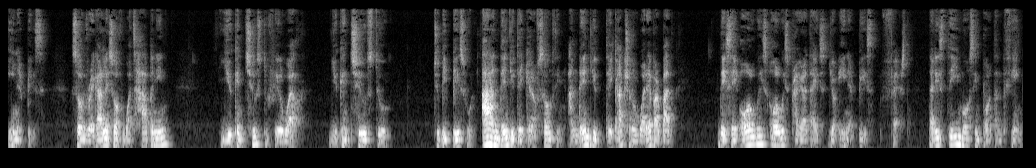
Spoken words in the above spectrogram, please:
inner peace. So regardless of what's happening you can choose to feel well. You can choose to to be peaceful. And then you take care of something. And then you take action on whatever. But they say always always prioritize your inner peace first. That is the most important thing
